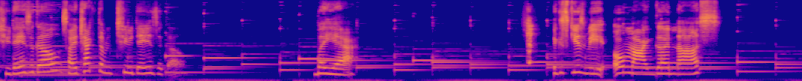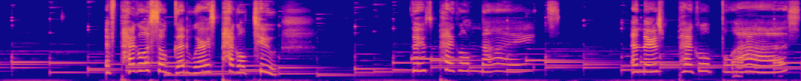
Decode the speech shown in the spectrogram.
two days ago. So I checked them two days ago. But yeah. Excuse me. Oh my goodness. If Peggle is so good, where is Peggle 2? There's Peggle Nights. And there's Peggle Blast.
